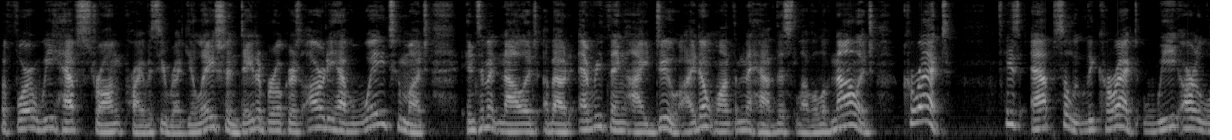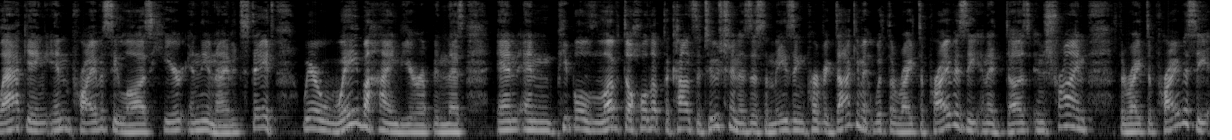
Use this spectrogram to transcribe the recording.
before we have strong privacy regulation? Data brokers already have way too much intimate knowledge about everything I do. I don't want them to have this level of knowledge. Correct. He's absolutely correct. We are lacking in privacy laws here in the United States. We are way behind Europe in this. And and people love to hold up the Constitution as this amazing perfect document with the right to privacy and it does enshrine the right to privacy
